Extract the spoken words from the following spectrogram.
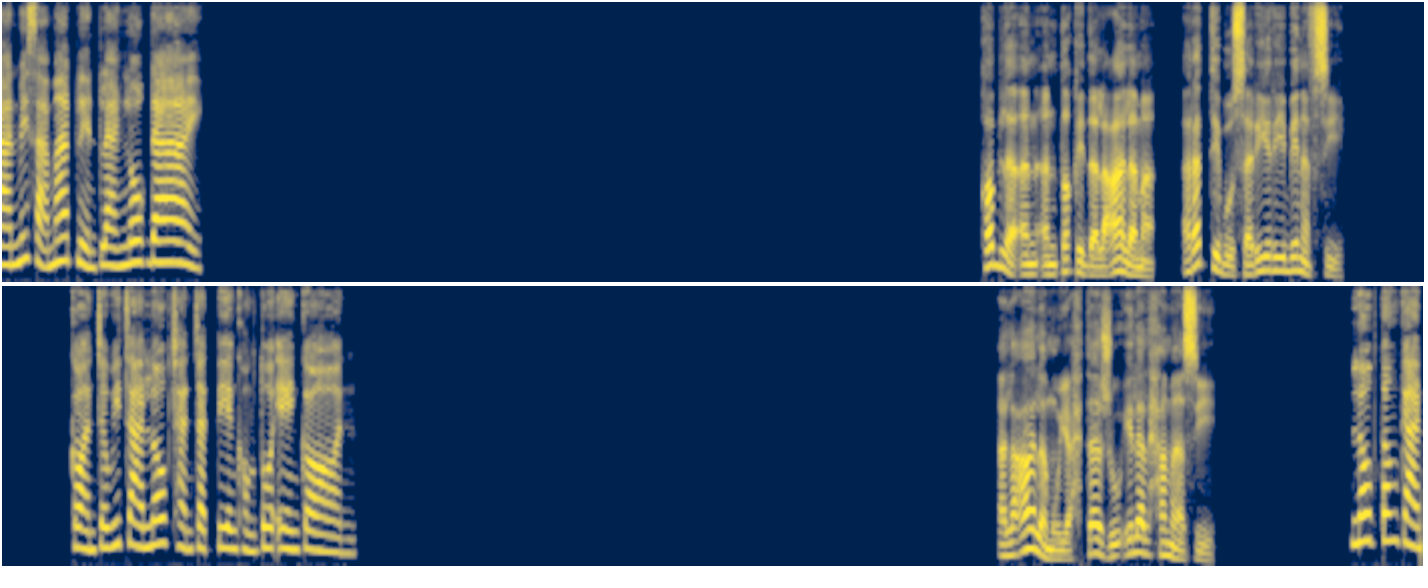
การไม่สามารถเปลี่ยนแปลงโลกได้ قبل أن أنتقد العالم، أرتب سريري بنفسي. ก่อนจะวิจารณ์โลกฉันจัดเตียงของตัวเองก่อน العالم يحتاج إلى الحماس. โลกต้องการ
